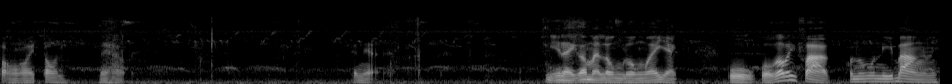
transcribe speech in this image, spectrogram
สองร้อยต้นนะครับก็เนี่ย มีอะไรก็มาลงลงไว้อยากปลูกผมก็ไปฝากคนนู้นคนนี้บ้างนี่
